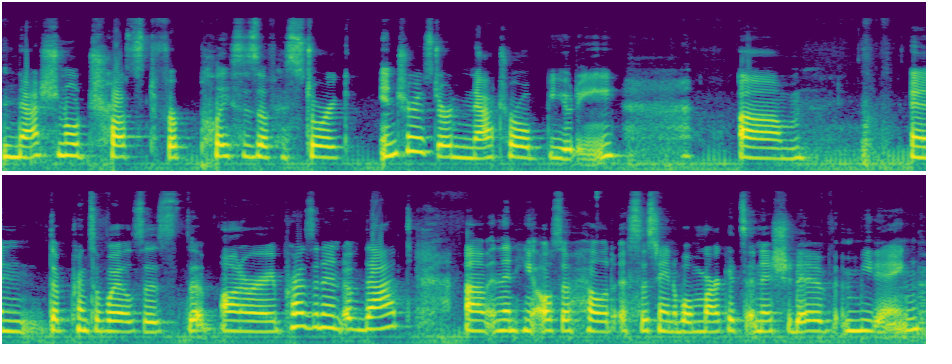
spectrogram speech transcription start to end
National Trust for Places of Historic Interest or Natural Beauty. Um, and the Prince of Wales is the honorary president of that. Um, and then he also held a Sustainable Markets Initiative meeting.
